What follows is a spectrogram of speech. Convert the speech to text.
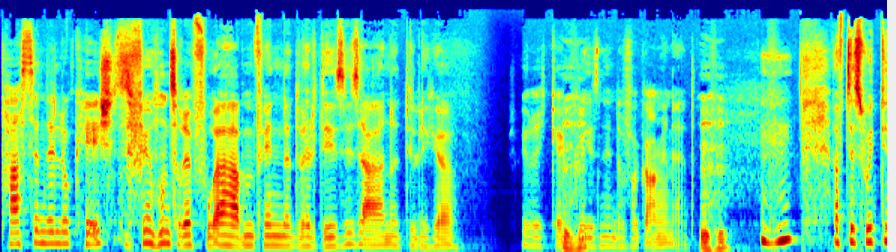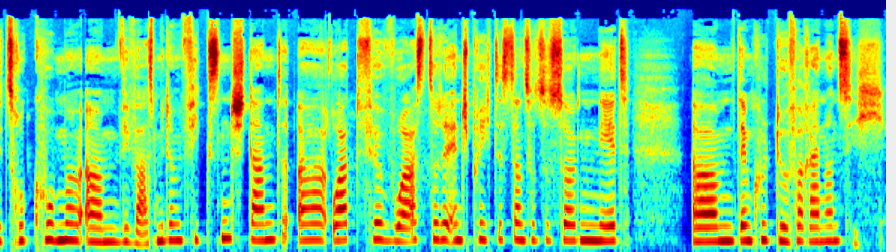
passende Locations für unsere Vorhaben findet, weil das ist auch natürlich ein Schwierigkeit mhm. gewesen in der Vergangenheit. Mhm. Mhm. Auf das wollte ich zurückkommen. Ähm, wie war es mit einem fixen Standort für Wurst oder entspricht es dann sozusagen nicht ähm, dem Kulturverein an sich?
